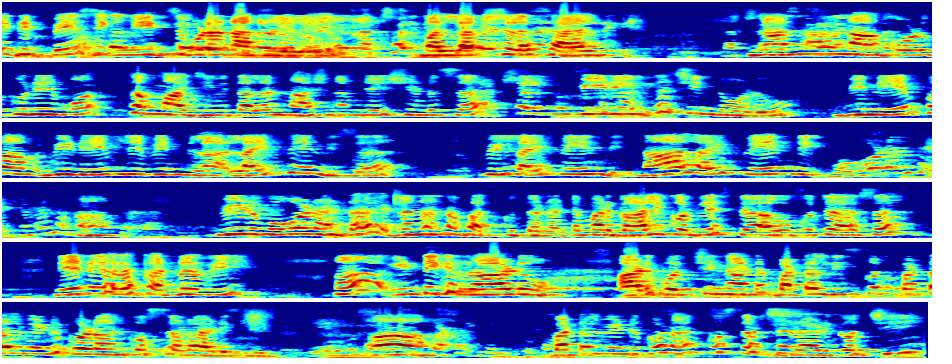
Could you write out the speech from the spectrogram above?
ఏది బేసిక్ నీడ్స్ కూడా నాకు ఇవ్వలేదు మళ్ళీ లక్షల శాలరీ. నన్ను నా కొడుకుని మొత్తం మా జీవితాలను నాశనం చేసిండు సార్. వీడు ఇంత చిన్నోడు వీని ఏం వీడు ఏం వీని లైఫ్ ఏంది సార్? వీడి లైఫ్ ఏంది? నా లైఫ్ ఏంది? వీడు మొగోడంట ఎట్లనన్నా బతుకుతాడంట. మరి గాలికి వదిలేస్తే అవుతుందా సార్? నేను కదా కన్నది. ఆ, ఇంటికి రాడు. ఆడికి వచ్చిండ అంటే బట్టలు తీసుకొని బట్టలు వెండుకోవడానికి వస్తాడు ఆడికి. ఆ, బట్టలు వెండుకోవడానికి వస్తాడు సార్ ఆడికి వచ్చి.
